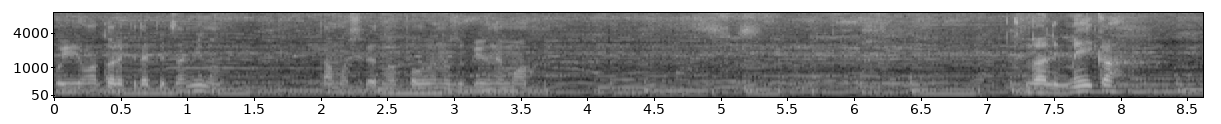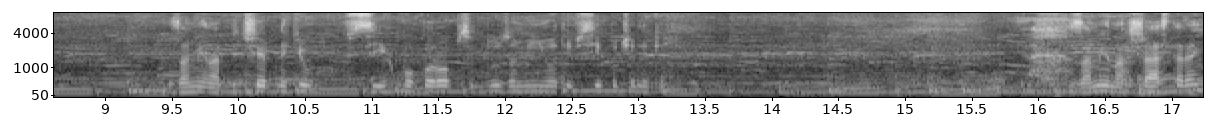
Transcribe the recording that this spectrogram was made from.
бо її мотори піде під заміну. Там ось видно половину зубів нема. Далі мейка. Заміна підшипників. Всіх по коробці буду замінювати всі підшипники. Заміна шестерень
